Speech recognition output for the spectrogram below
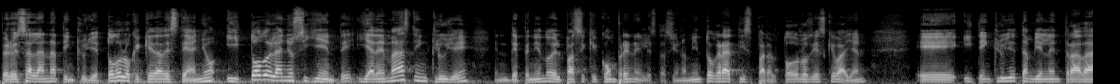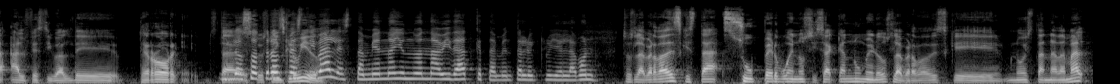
pero esa lana te incluye todo lo que queda de este año y todo el año siguiente, y además te incluye, en- dependiendo del pase que compren, el estacionamiento gratis para todos los días que vayan, eh, y te incluye también la entrada al Festival de Terror. eh, está- y los otros festivales. También hay uno en Navidad que también te lo incluye el abono. Entonces, la verdad es que está súper bueno. Si sacan números, la verdad es que no está nada mal.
